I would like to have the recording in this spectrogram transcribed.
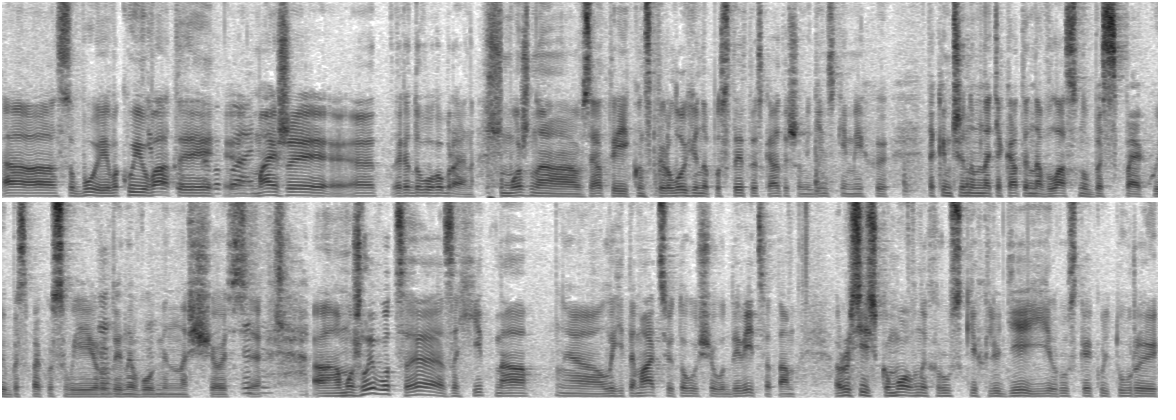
а, собою, евакуювати Еваку- евакуація. е, майже е, рядового Брайана. Можна взяти і конспірологію напустити, сказати, що Медінський міг е, таким чином натякати на власну безпеку і безпеку своєї родини в обмін на щось. А можливо, це захід на е, легітимацію того, що от дивіться там російськомовних русських людей, і руської культури,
